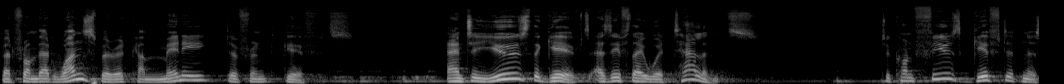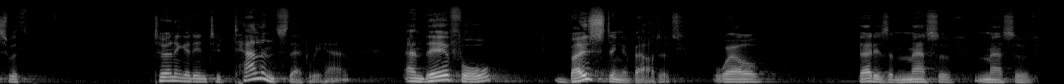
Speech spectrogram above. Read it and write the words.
But from that one Spirit come many different gifts. And to use the gifts as if they were talents, to confuse giftedness with turning it into talents that we have, and therefore boasting about it, well, that is a massive, massive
